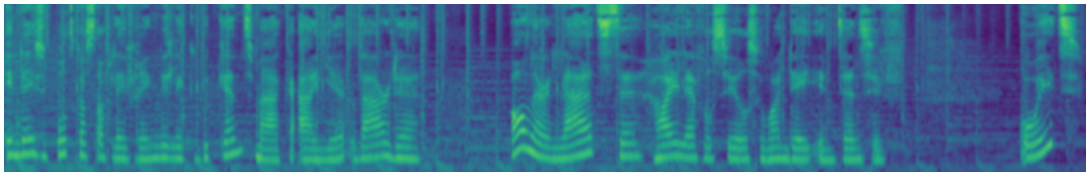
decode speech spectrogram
In deze podcastaflevering wil ik bekendmaken aan je waar de allerlaatste High Level Sales One Day Intensive ooit.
